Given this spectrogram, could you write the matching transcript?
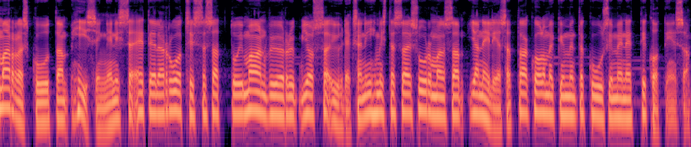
marraskuuta Hiisingenissä Etelä-Ruotsissa sattui maanvyöry, jossa yhdeksän ihmistä sai surmansa ja 436 menetti kotinsa.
